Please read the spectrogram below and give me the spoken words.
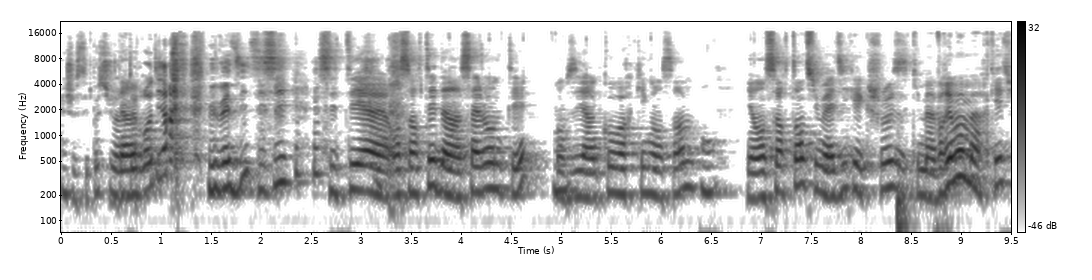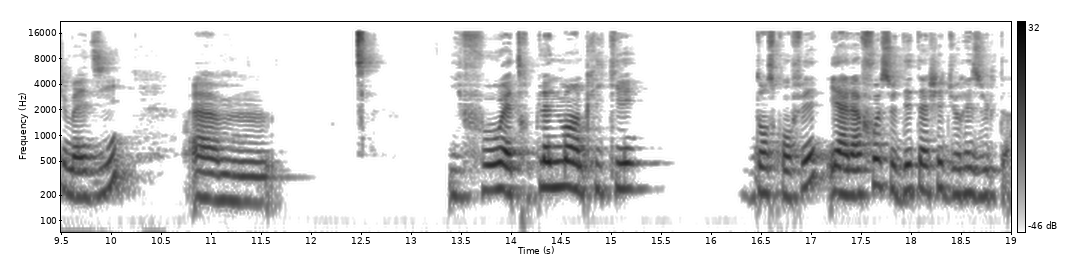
Je sais pas si te D'un- le redire, mais vas-y. Si, si, c'était. euh, on sortait d'un salon de thé. On Mm. faisait un coworking ensemble. Mm. Et en sortant, tu m'as dit quelque chose qui m'a vraiment marqué. Tu m'as dit. euh, il faut être pleinement impliqué dans ce qu'on fait et à la fois se détacher du résultat.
